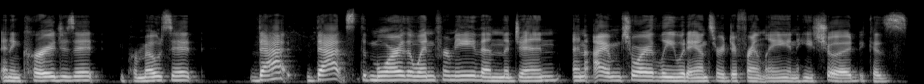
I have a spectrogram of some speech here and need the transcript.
and encourages it, and promotes it. That that's the more the win for me than the gin. And I'm sure Lee would answer differently, and he should because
